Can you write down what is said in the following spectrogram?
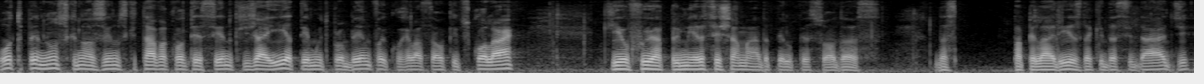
Outro prenúncio que nós vimos que estava acontecendo, que já ia ter muito problema, foi com relação ao kit escolar, que eu fui a primeira a ser chamada pelo pessoal das, das papelarias daqui da cidade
